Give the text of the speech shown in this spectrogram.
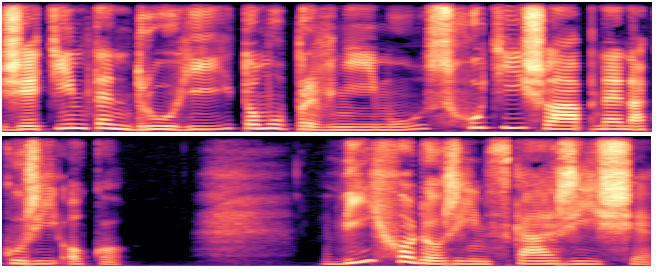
že tím ten druhý tomu prvnímu schutí šlápne na kuří oko. Východořímská říše,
